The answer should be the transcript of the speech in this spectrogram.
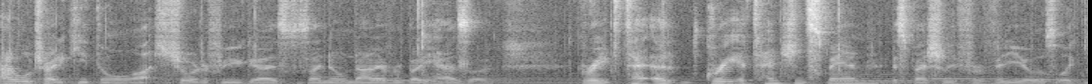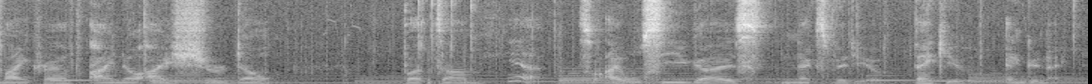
I will try to keep them a lot shorter for you guys, because I know not everybody has a great a great attention span, especially for videos like Minecraft. I know I sure don't. But, um, yeah. So I will see you guys next video. Thank you, and good night.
